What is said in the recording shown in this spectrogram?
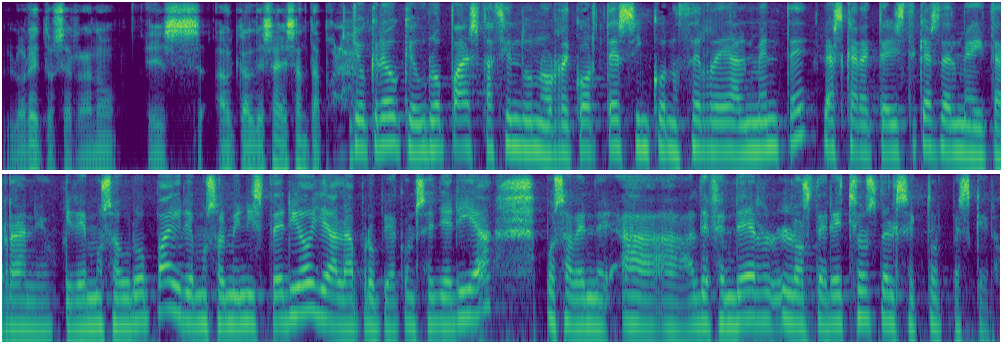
Loreto Serrano es alcaldesa de Santa Pola. Yo creo que Europa está haciendo unos recortes sin conocer realmente las características del Mediterráneo. Iremos a Europa, iremos al Ministerio y a la propia Consellería pues a, a defender los derechos del sector pesquero.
